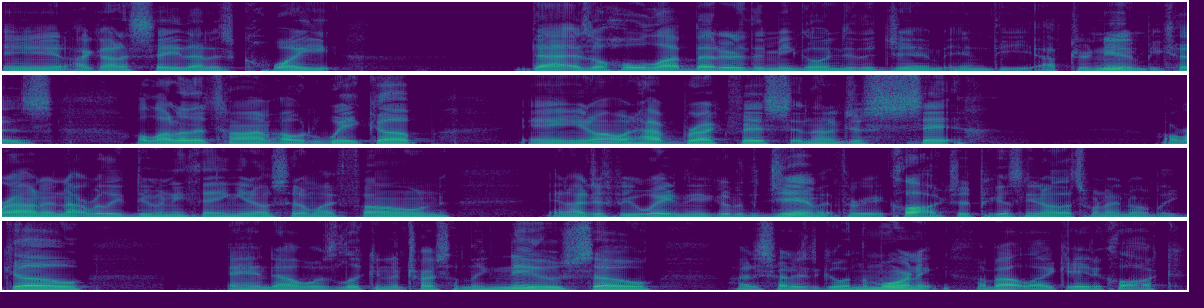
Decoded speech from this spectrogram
and I gotta say that is quite that is a whole lot better than me going to the gym in the afternoon because a lot of the time I would wake up and you know I would have breakfast and then I'd just sit around and not really do anything, you know, sit on my phone, and I'd just be waiting to go to the gym at three o'clock just because, you know, that's when I normally go. And I was looking to try something new, so I decided to go in the morning about like eight o'clock.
